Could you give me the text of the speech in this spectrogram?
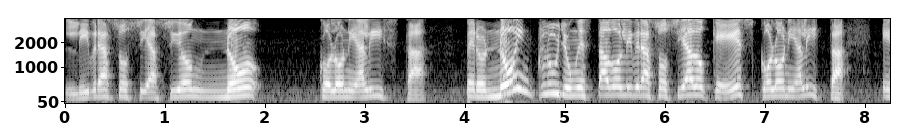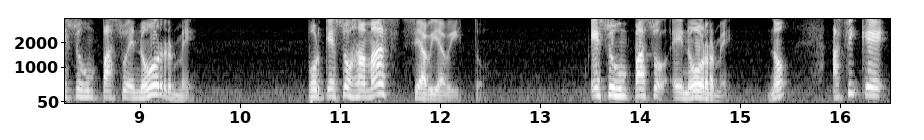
libre asociación no colonialista, pero no incluye un Estado libre asociado que es colonialista, eso es un paso enorme. Porque eso jamás se había visto. Eso es un paso enorme, ¿no? Así que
